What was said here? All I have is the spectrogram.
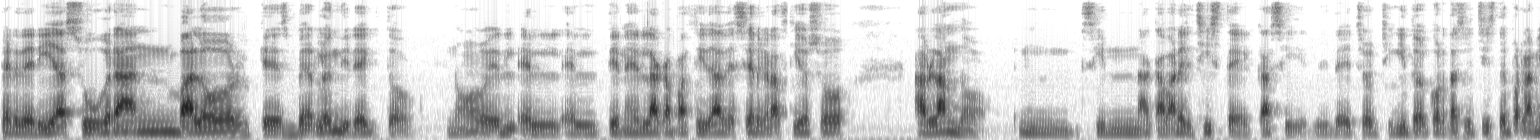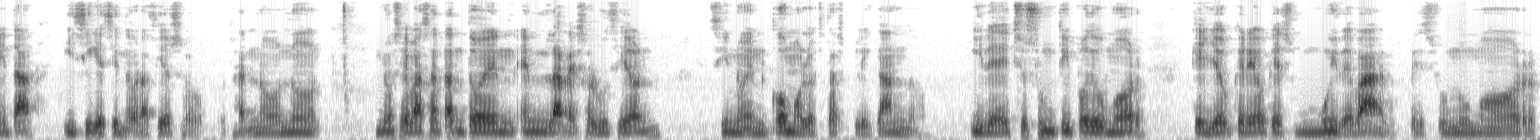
perdería su gran valor, que es verlo en directo, ¿no? Él, tiene la capacidad de ser gracioso hablando, mm, sin acabar el chiste, casi. De hecho, chiquito, cortas el chiste por la mitad y sigue siendo gracioso. O sea, no, no, no se basa tanto en, la resolución, sino en cómo lo está explicando. Y de hecho es un tipo de humor que yo creo que es muy de bar. Es un humor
